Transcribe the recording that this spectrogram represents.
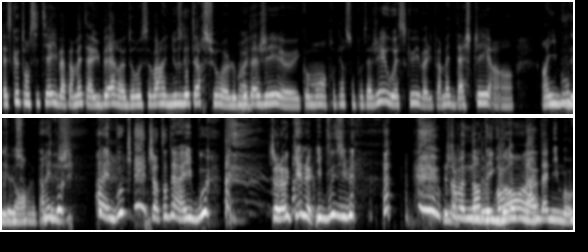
est-ce que ton site il va permettre à Hubert euh, de recevoir une newsletter sur euh, le potager euh, et comment entretenir son potager, ou est-ce qu'il va lui permettre d'acheter un un e-book sur le potager? Un e-book? J'ai entendu un e-book. J'ai ok le e-book d'Hubert. Je te demande des gants. Pas d'animaux.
